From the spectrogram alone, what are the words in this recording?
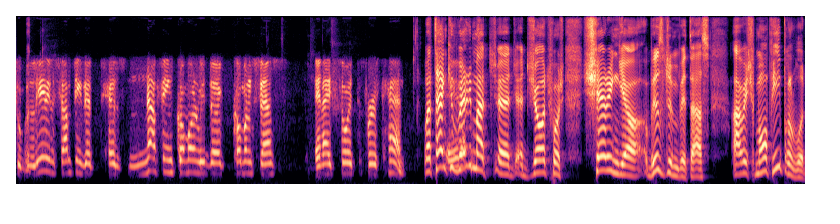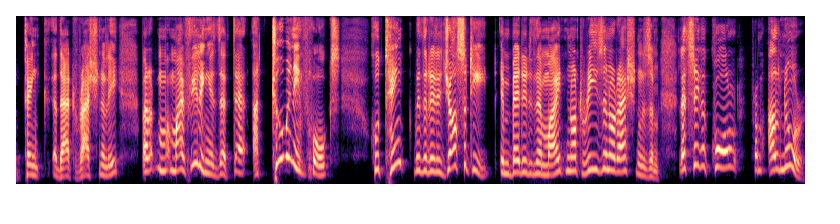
to believe in something that has nothing common with the common sense, and I saw it firsthand. Well, thank you very much, uh, George, for sharing your wisdom with us. I wish more people would think that rationally. But my feeling is that there are too many folks who think with religiosity embedded in their mind, not reason or rationalism. Let's take a call from Al Nur.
